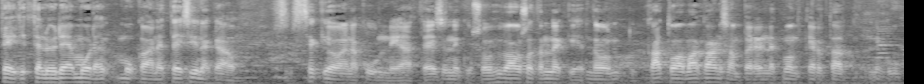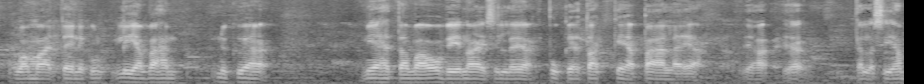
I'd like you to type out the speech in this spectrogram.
teitittelyiden ja muiden mukaan, että ei siinäkään ole. Sekin on aina kunnia, että ei se, niin kuin, se on hyvä osata nekin, että ne on katoavaa kansanperinnet monta kertaa niin kuin huomaa, että ei niin kuin, liian vähän nykyään miehet avaa ovia naisille ja pukee takkeja päällä ja, ja, ja tällaisia,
